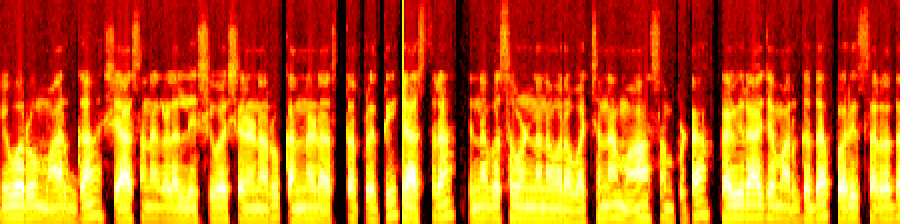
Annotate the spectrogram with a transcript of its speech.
ಇವರು ಮಾರ್ಗ ಶಾಸನಗಳಲ್ಲಿ ಶಿವಶರಣರು, ಕನ್ನಡ ಹಸ್ತಪ್ರತಿ ಶಾಸ್ತ್ರ ಚಿನ್ನಬಸವಣ್ಣನವರ ವಚನ, ಮಹಾಸಂಪುಟ, ಕವಿರಾಜ ಮಾರ್ಗದ ಪರಿಸರದ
